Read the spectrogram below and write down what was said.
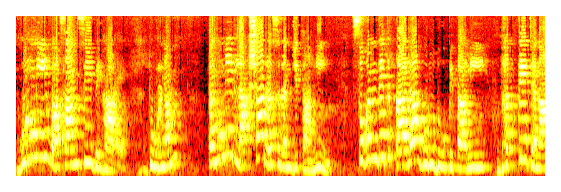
Guruni Vasansi Bihai, Turnam, Tanuni Laksha Ras Ranjitani, सुगंधित काला गुरु धूपितानी धत्ते जना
